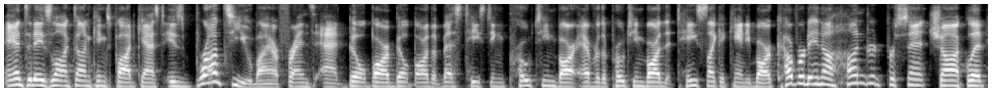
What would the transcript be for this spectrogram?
And today's Locked On Kings podcast is brought to you by our friends at Built Bar. Built Bar, the best tasting protein bar ever, the protein bar that tastes like a candy bar, covered in 100% chocolate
